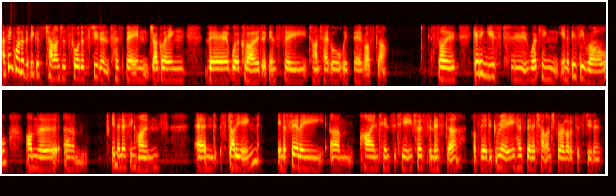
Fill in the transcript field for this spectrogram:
I think one of the biggest challenges for the students has been juggling their workload against the timetable with their roster. So, getting used to working in a busy role on the um, in the nursing homes and studying in a fairly um, high intensity first semester of their degree has been a challenge for a lot of the students.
